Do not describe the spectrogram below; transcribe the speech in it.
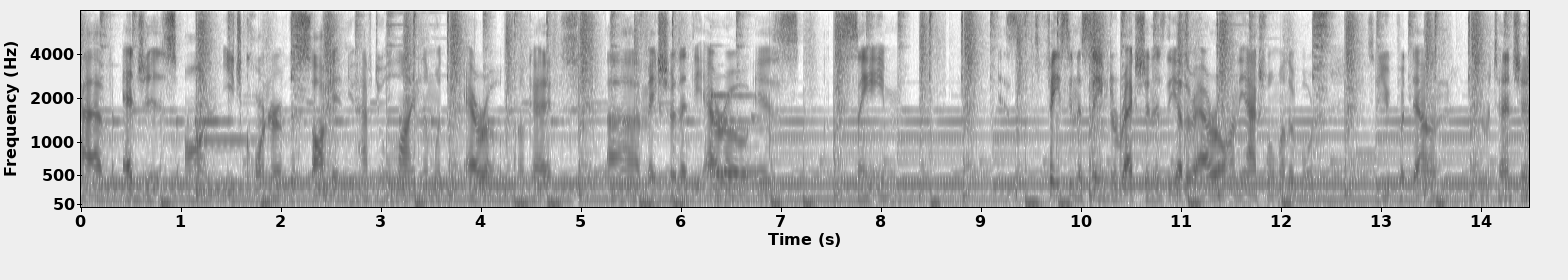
have edges on each corner of the socket and you have to align them with the arrow, okay? Uh, make sure that the arrow is the same, is facing the same direction as the other arrow on the actual motherboard. So you put down the retention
